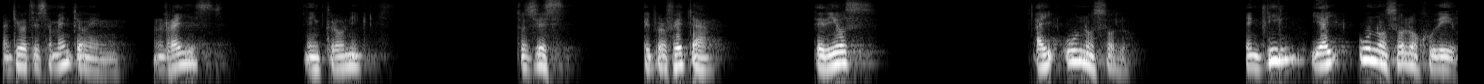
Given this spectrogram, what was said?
Antiguo Testamento, en Reyes, en Crónicas. Entonces, el profeta de Dios, hay uno solo gentil y hay uno solo judío.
